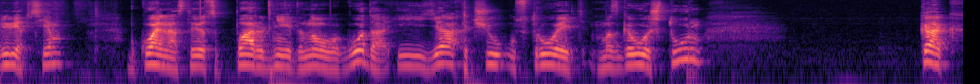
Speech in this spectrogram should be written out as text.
Привет всем! Буквально остается пару дней до Нового года, и я хочу устроить мозговой штурм. Как...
